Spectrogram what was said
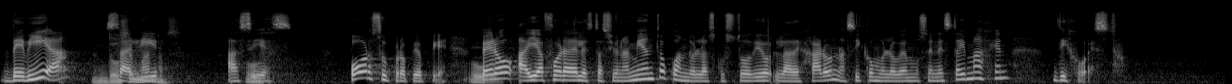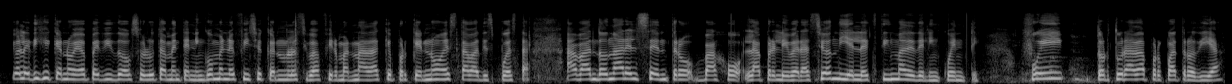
debía salir. semanas. Así Uf. es. Por su propio pie. Pero ahí afuera del estacionamiento, cuando las custodio la dejaron, así como lo vemos en esta imagen, dijo esto. Yo le dije que no había pedido absolutamente ningún beneficio, que no les iba a firmar nada, que porque no estaba dispuesta a abandonar el centro bajo la preliberación y el estigma de delincuente. Fui torturada por cuatro días,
